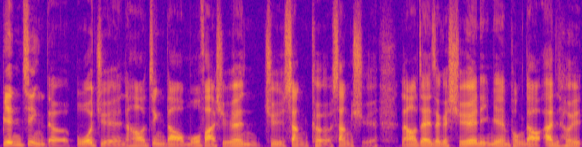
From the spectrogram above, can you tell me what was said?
边境的伯爵，然后进到魔法学院去上课上学，然后在这个学院里面碰到暗黑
